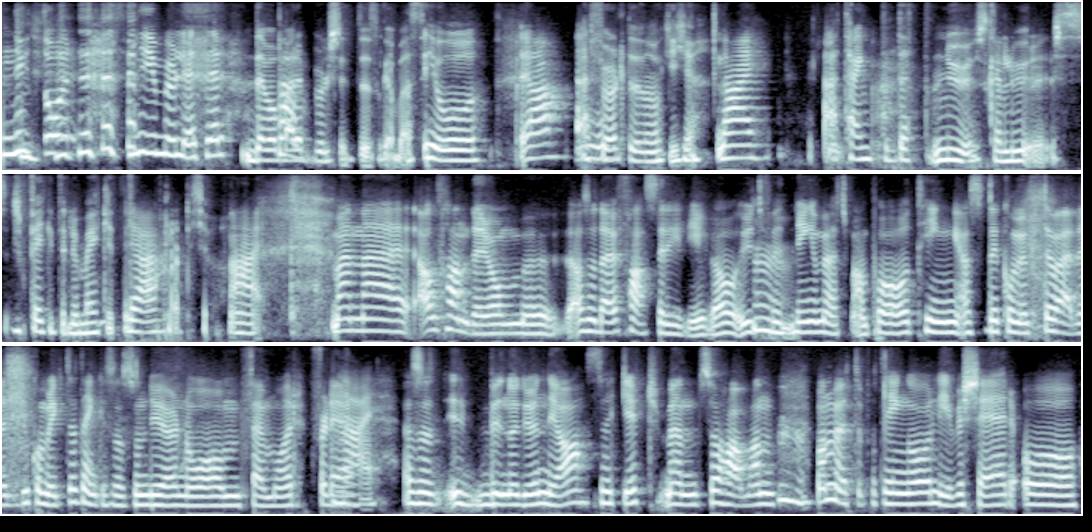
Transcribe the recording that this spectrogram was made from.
Nytt år! Nye muligheter! Det var bare bullshit, du skal bare si. Jo. Ja. Jeg følte det nok ikke. Nei. Jeg tenkte dette, nå skal jeg lure, fake it till you make it. Ja. Jeg klarte ikke. Nei. Men uh, alt handler jo om eh, altså Det er jo faser i livet, og utfordringer møter man på. og ting, altså det kommer være, Du kommer ikke til å tenke sånn som du gjør nå om fem år. For det, altså I bunn og grunn, ja, sikkert, men så har man Man møter på ting, og livet skjer, og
